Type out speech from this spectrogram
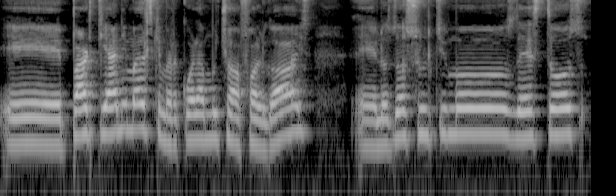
Eh, Party Animals, que me recuerda mucho a Fall Guys. Eh, los dos últimos de estos,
